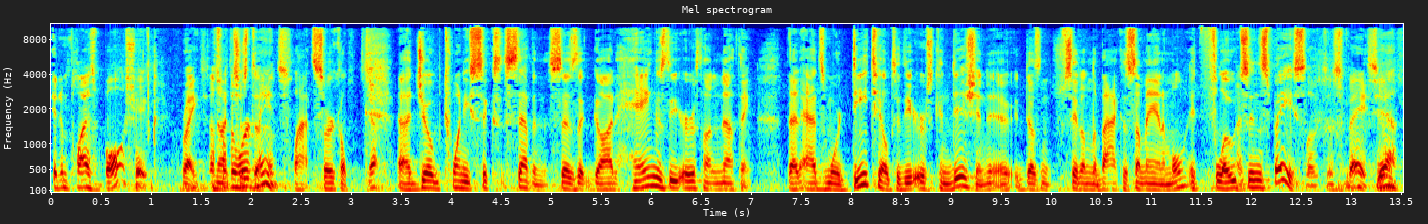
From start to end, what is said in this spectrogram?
it implies ball shape. Right. That's Not what the word means. Flat circle. Yep. Uh, Job 26, 7 says that God hangs the earth on nothing. That adds more detail to the earth's condition. Uh, it doesn't sit on the back of some animal, it floats in space. Floats in space, yeah. yeah.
